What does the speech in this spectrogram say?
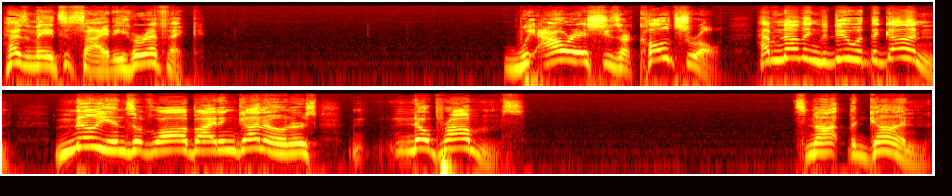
has made society horrific. We, our issues are cultural, have nothing to do with the gun. Millions of law abiding gun owners, n- no problems. It's not the gun.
